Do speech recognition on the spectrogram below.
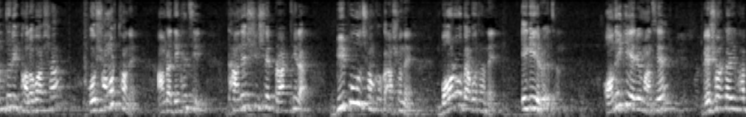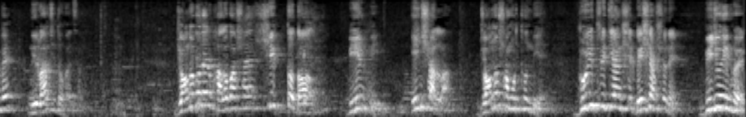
আন্তরিক ভালোবাসা ও সমর্থনে আমরা দেখেছি ধানের শীর্ষের প্রার্থীরা বিপুল সংখ্যক আসনে বড় ব্যবধানে এগিয়ে রয়েছেন। অনেকে এর মাঝে বেসরকারিভাবে নির্বাচিত হয়েছেন। জনগণের ভালোবাসায় সিক্ত দল, বিএনপি ইনশাল্লাহ জনসমর্থন নিয়ে দুই তৃতীয়াংশের বেশি আসনে বিজয়ী হয়ে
